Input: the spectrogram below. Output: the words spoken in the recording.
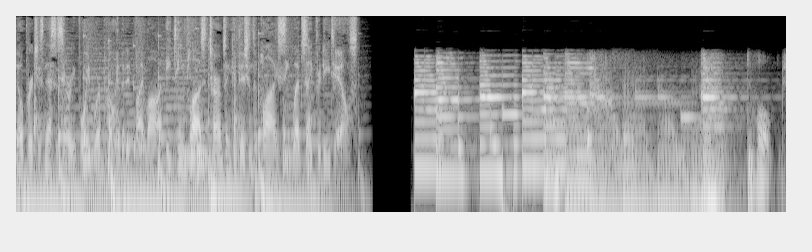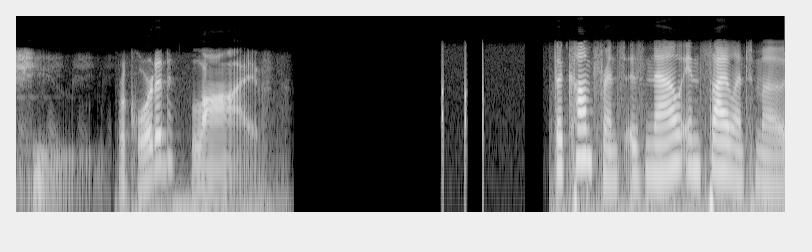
No purchase necessary. Void where prohibited by law. 18 plus terms and conditions apply. See website for details. Talk shoes. Recorded live. The conference is now in silent mode.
